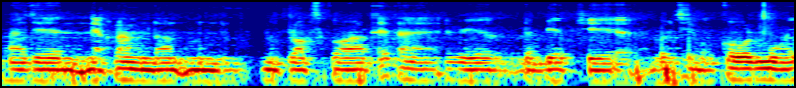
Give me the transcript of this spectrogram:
បាទជាអ្នកខ្លះមិនដល់មិនមិនធ្លាប់ស្គាល់ទេតែវារបៀបជាដូចជាបង្គោលមួយ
